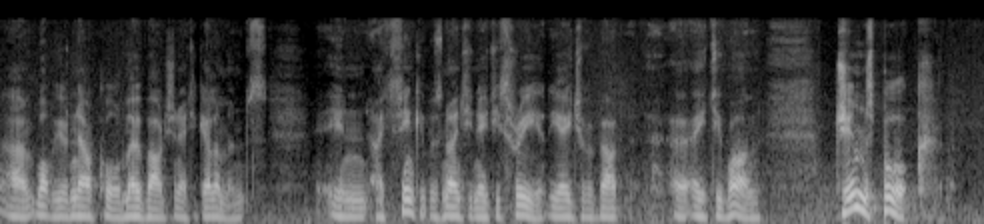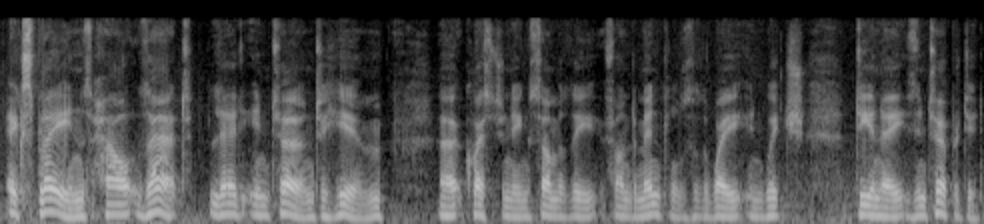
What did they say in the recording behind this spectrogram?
um, what we would now call mobile genetic elements in, I think it was 1983, at the age of about uh, 81. Jim's book explains how that led in turn to him uh, questioning some of the fundamentals of the way in which DNA is interpreted.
